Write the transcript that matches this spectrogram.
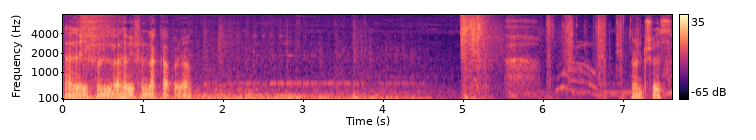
Also ich von, was hab ich für einen Lack gehabt, oder? Und tschüss.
